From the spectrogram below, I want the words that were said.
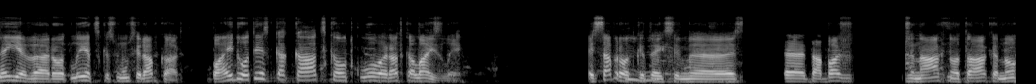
neievērot lietas, kas mums ir apkārt baidoties, ka kāds kaut ko var atkal aizliegt. Es saprotu, ka mhm. teiksim, tā bažas nāk no tā, ka nu,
